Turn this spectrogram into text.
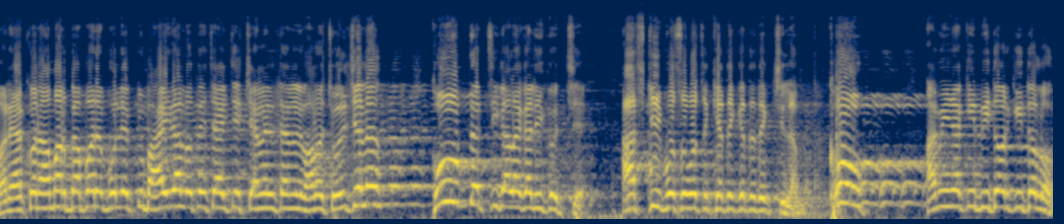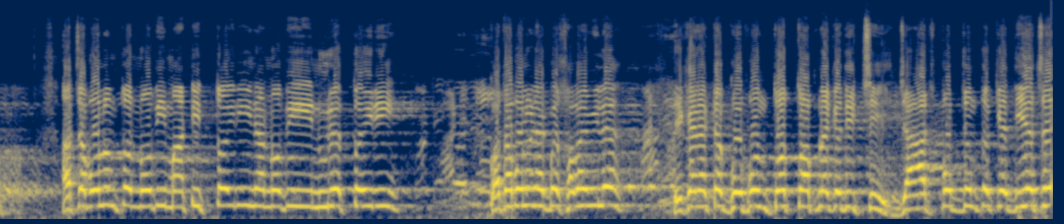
মানে এখন আমার ব্যাপারে বলে একটু ভাইরাল হতে চাইছে, চ্যানেল ট্যানেল ভালো চলছে না। খুব দেখছি গালাগালি করছে। আজকেই বসে বসে খেতে খেতে দেখছিলাম। খুব। আমি নাকি বিতর্কিত লোক। আচ্ছা বলুন তো, নবী মাটির তৈরি না নবী নূরের তৈরি? কথা বলুন একবার সবাই মিলে। এখানে একটা গোপন তথ্য আপনাকে দিচ্ছি। যা আজ পর্যন্ত কে দিয়েছে,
